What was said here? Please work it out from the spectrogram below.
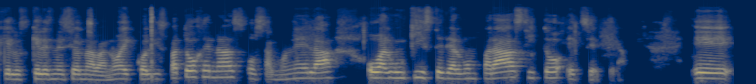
que los que les mencionaba, ¿no? E. coli patógenas o salmonela o algún quiste de algún parásito, etcétera. Eh,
